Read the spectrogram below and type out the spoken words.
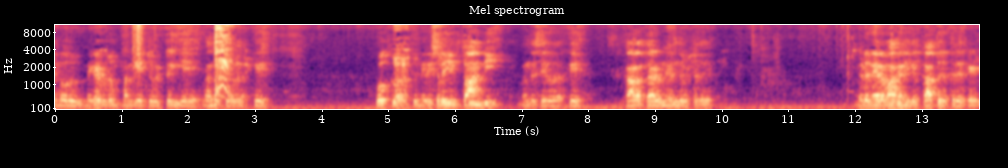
இன்னொரு நிகழ்விலும் பங்கேற்றுவிட்டு இங்கே வந்து சேருவதற்கு போக்குவரத்து நெரிசலையும் தாண்டி வந்து சேருவதற்கு காலத்தாழ்வு நேர்ந்து விட்டது. நெடுநேரமாக நீங்கள் காத்திருக்கிறீர்கள்.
